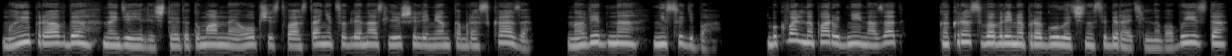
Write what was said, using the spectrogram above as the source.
Мы, правда, надеялись, что это туманное общество останется для нас лишь элементом рассказа, но, видно, не судьба. Буквально пару дней назад, как раз во время прогулочно-собирательного выезда,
